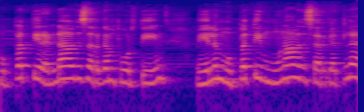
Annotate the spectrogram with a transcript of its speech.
முப்பத்தி ரெண்டாவது சர்க்கம் பூர்த்தி. மேலும் முப்பத்தி மூணாவது சர்க்கத்தில்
